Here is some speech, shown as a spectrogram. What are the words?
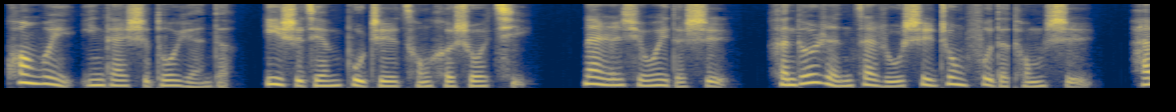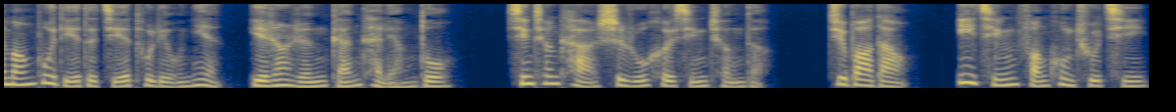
况味应该是多元的，一时间不知从何说起。耐人寻味的是，很多人在如释重负的同时，还忙不迭的截图留念，也让人感慨良多。行程卡是如何形成的？据报道，疫情防控初期，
